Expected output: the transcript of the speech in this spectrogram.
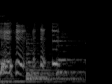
Ha ha ha ha!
